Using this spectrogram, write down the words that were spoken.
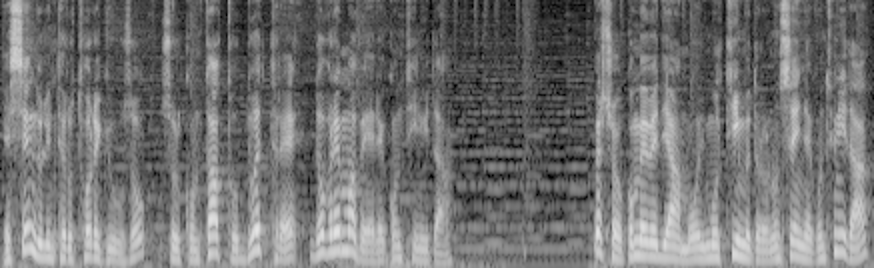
Essendo l'interruttore chiuso, sul contatto 2 e 3 dovremmo avere continuità. Perciò come vediamo il multimetro non segna continuità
